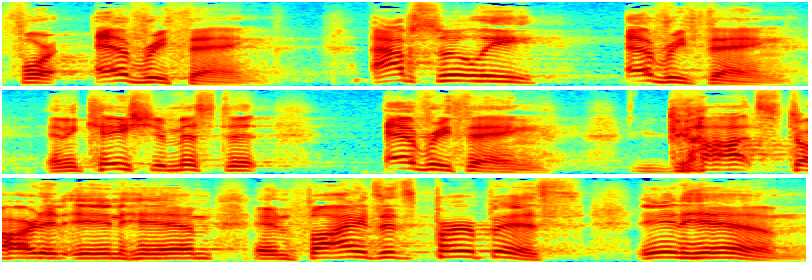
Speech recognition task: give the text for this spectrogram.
For everything, absolutely everything, and in case you missed it, everything got started in Him and finds its purpose in Him.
